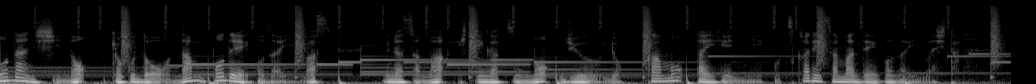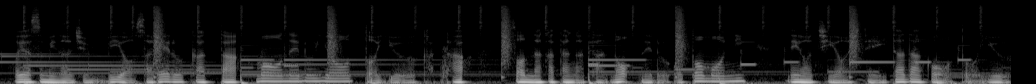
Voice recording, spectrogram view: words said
講談師の極道南歩でございます。皆様、7月の14日も大変にお疲れ様でございました。お休みの準備をされる方、もう寝るよという方、そんな方々の寝るおともに寝落ちをしていただこうという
